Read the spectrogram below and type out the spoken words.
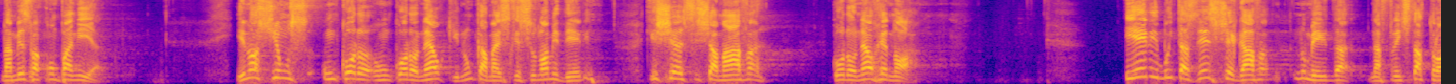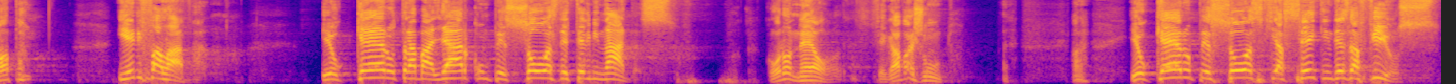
na mesma companhia. E nós tínhamos um, coronel, que nunca mais esqueci o nome dele, que se chamava Coronel Renó. E ele muitas vezes chegava no meio da, na frente da tropa, e ele falava: Eu quero trabalhar com pessoas determinadas. Coronel, chegava junto. Eu quero pessoas que aceitem desafios,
